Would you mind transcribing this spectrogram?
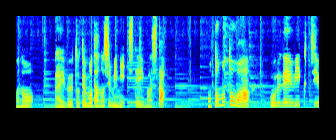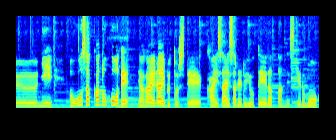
このライブとても楽しみにしていました。もともとはゴールデンウィーク中に大阪の方で野外ライブとして開催される予定だったんですけども、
